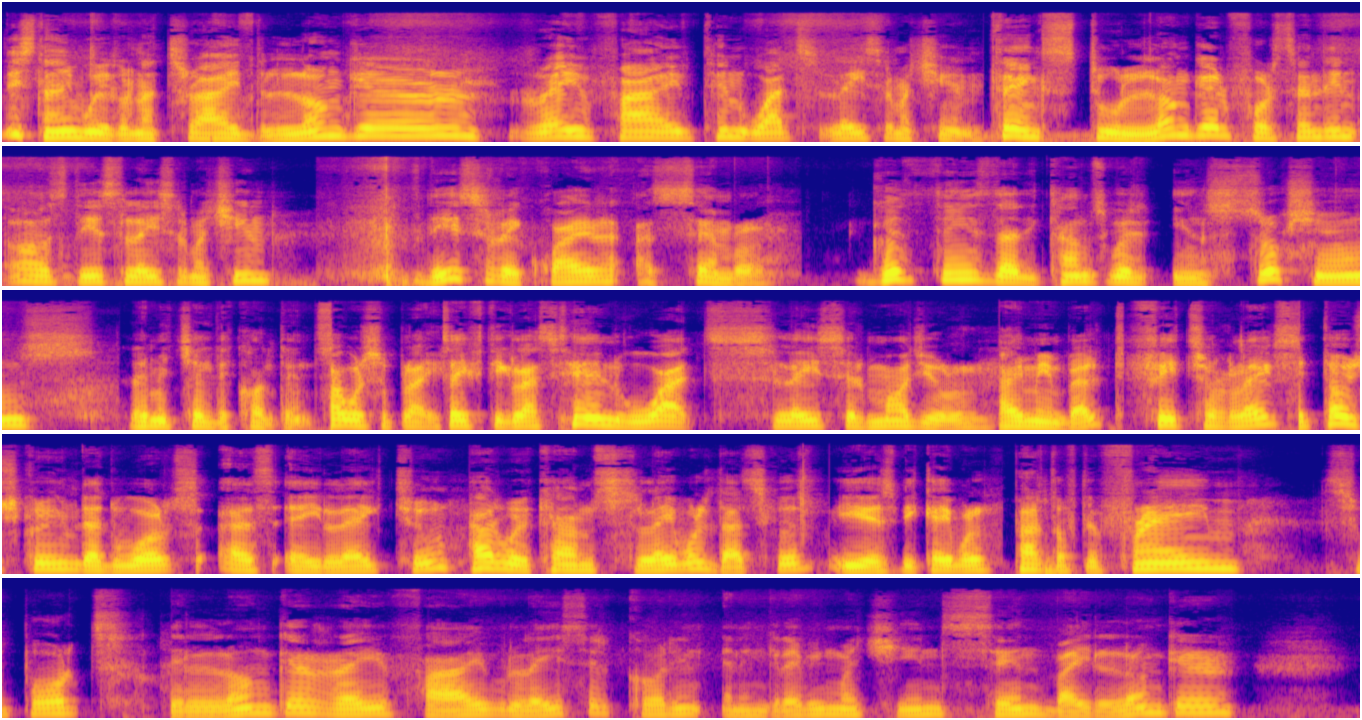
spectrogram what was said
This time we're gonna try the Longer Ray 5 10 watts laser machine. Thanks to Longer for sending us this laser machine. This requires assemble. Good things that it comes with instructions. Let me check the contents. Power supply, safety glass, 10 watts laser module, timing belt, feature legs, a touchscreen that works as a leg too. Hardware comes labeled, that's good. USB cable, part of the frame, support. The Longer Ray 5 laser cutting and engraving machine sent by Longer.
